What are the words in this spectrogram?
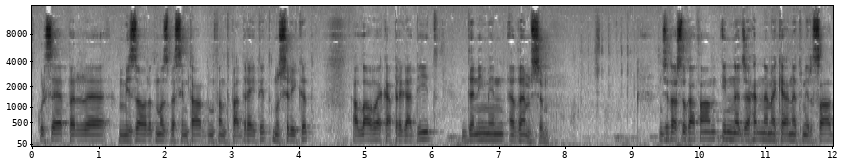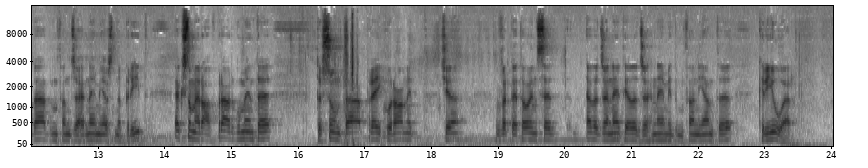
Kurse për mizorët, mosbesimtarët, domethënë të padrejtit, mushrikët, Allahu e ka pregaditë dënimin e dhëmshëm. Gjithashtu ka thënë inna jahannama kanat mirsada, domethënë xhehenemi është në pritë, e kështu me radhë, pra argumente të shumta prej Kuranit që vërtetojnë se edhe xheneti edhe xhehenemi, domethënë janë të krijuar.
